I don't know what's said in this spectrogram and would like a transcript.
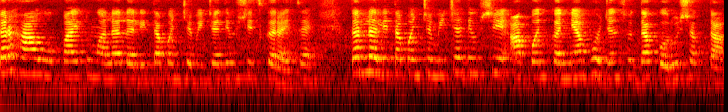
तर हा उपाय तुम्हाला ललिता पंचमीच्या दिवशीच करायचा आहे. तर ललिता पंचमीच्या दिवशी आपण कन्या भोजनसुद्धा करू शकता.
